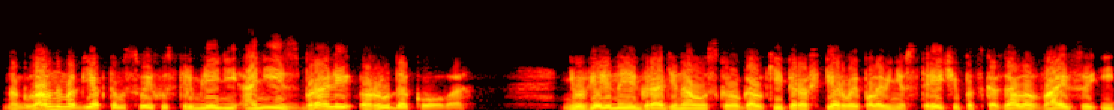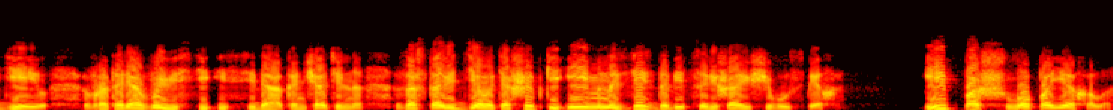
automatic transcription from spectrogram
но главным объектом своих устремлений они избрали Рудакова. Неуверенная игра динамовского голкипера в первой половине встречи подсказала Вайзу идею вратаря вывести из себя окончательно, заставить делать ошибки и именно здесь добиться решающего успеха. И пошло-поехало.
